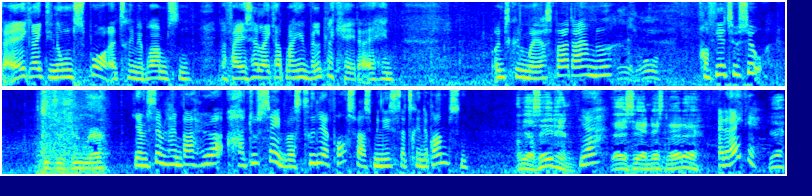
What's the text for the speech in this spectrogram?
der er ikke rigtig nogen spor af Trine Bremsen. Der er faktisk heller ikke ret mange valgplakater af hende. Undskyld, må jeg spørge dig om noget? Fra 24 Det synes jeg, ja. Jeg vil simpelthen bare høre, har du set vores tidligere forsvarsminister, Trine Bremsen? Om jeg har set hende? Ja. Ja, jeg ser næsten hver dag. Er det rigtigt? Ja.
